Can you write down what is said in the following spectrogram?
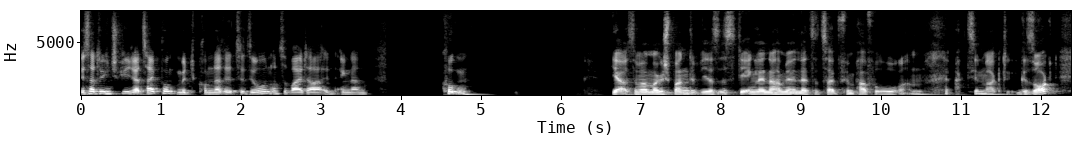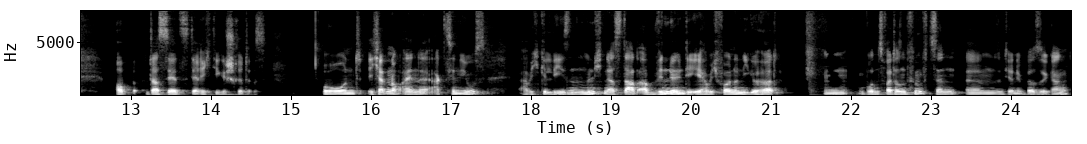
ist natürlich ein schwieriger Zeitpunkt mit kommender Rezession und so weiter in England. Gucken. Ja, sind wir mal gespannt, wie das ist. Die Engländer haben ja in letzter Zeit für ein paar Furore am Aktienmarkt gesorgt, ob das jetzt der richtige Schritt ist. Und ich hatte noch eine Aktien-News, habe ich gelesen. Münchner Startup Windeln.de habe ich vorher noch nie gehört. Hm, wurden 2015 ähm, sind ja in die Börse gegangen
